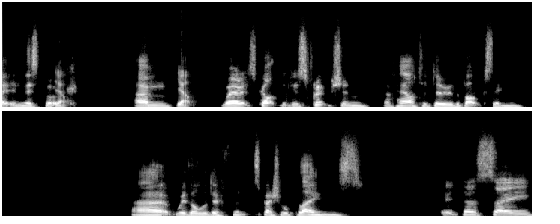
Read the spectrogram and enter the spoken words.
uh, in this book, yep. Um, yep. where it's got the description of how to do the boxing uh, with all the different special planes. It does say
